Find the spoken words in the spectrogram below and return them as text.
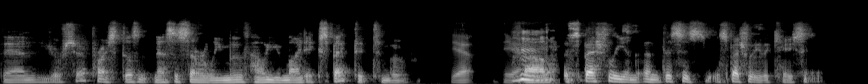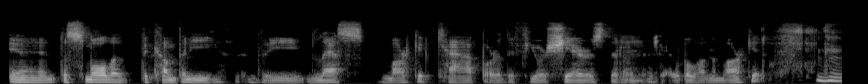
then your share price doesn't necessarily move how you might expect it to move. Yeah. Yeah. Um, especially in, and this is especially the case in the smaller the company, the less market cap or the fewer shares that are mm. available on the market. Mm-hmm.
